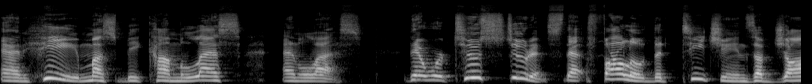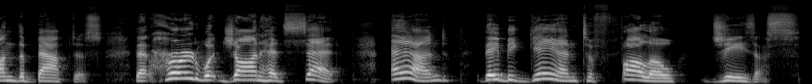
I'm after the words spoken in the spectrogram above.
and he must become less and less there were two students that followed the teachings of John the Baptist, that heard what John had said, and they began to follow Jesus.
